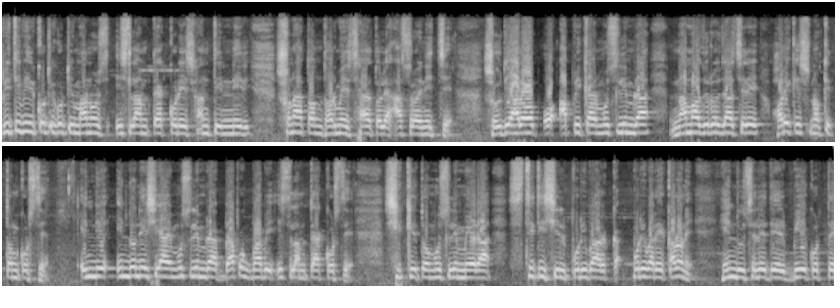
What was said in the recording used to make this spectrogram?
পৃথিবীর কোটি কোটি মানুষ ইসলাম ত্যাগ করে শান্তির নির সনাতন ধর্মের ছায়াতলে আশ্রয় নিচ্ছে। সৌদি আরব ও আফ্রিকার মুসলিমরা নামাজ রোজা ছেড়ে হরে কৃষ্ণ কীর্তন করছে। ইন্দোনেশিয়ায় মুসলিমরা ব্যাপকভাবে ইসলাম ত্যাগ করছে। শিক্ষিত মুসলিম মেয়েরা স্থিতিশীল পরিবার, পরিবারের কারণে হিন্দু ছেলেদের বিয়ে করতে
